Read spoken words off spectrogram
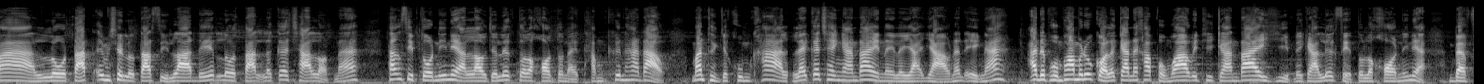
มาโลตัส เอ้ยไม่ใช่โลตัสสิลาเดสโลตัส แล้วก็ชาร์ลอตนะ ทั้ง 10 ตัวนี้เนี่ย เราจะเลือกตัวละครตัวไหนทำขึ้น 5 ดาว มันถึงจะคุ้มค่า และก็ใช้งานได้ในระยะยาวนั่นเองนะอะเดี๋ยวผมพามาดูก่อนแล้วกันนะครับ ผมว่าวิธีการได้หีบในการเลือกเศษตัวละครนี้เนี่ย แบบฟ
